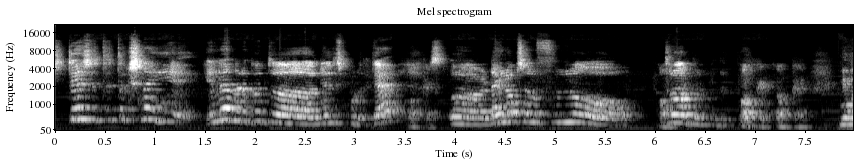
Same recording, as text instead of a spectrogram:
ಸ್ಟೇಜ್ ಹತ್ತಿದ ತಕ್ಷಣ ಎಲ್ಲ ನಡ್ಕೋದು ನಿಲ್ಸ್ಬಿಡುತ್ತೆ. ಓಕೆ ಡೈಲಾಗ್ಸ್ ಎಲ್ಲ ಫುಲ್ಲು ಥ್ರೋ ಬಂದ್ಬಿಡುತ್ತೆ ಓಕೆ ಓಕೆ ನಿಮ್ಮ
